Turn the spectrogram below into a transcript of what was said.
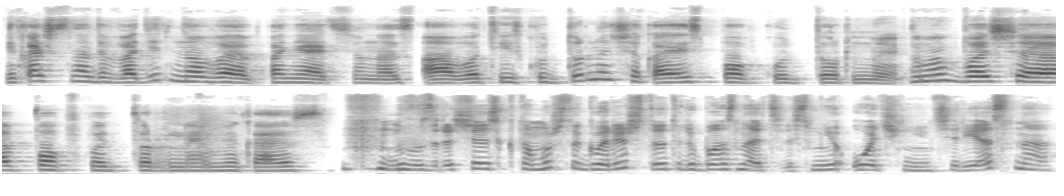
Мне кажется, надо вводить новое понятие у нас. А вот есть культурный человек, а есть поп-культурный. Мы больше поп-культурные мне кажется. Ну, возвращаясь к тому, что говоришь, что это любознательность. Мне очень интересно,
